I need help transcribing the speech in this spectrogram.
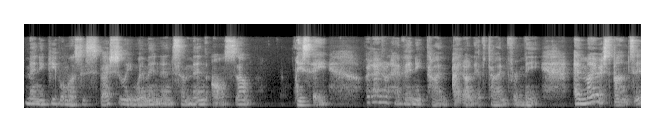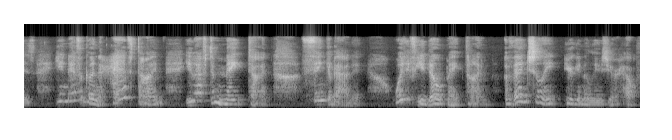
many people, most especially women and some men also, they say, but I don't have any time. I don't have time for me. And my response is, you're never going to have time. You have to make time. Think about it. What if you don't make time? Eventually, you're going to lose your health.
